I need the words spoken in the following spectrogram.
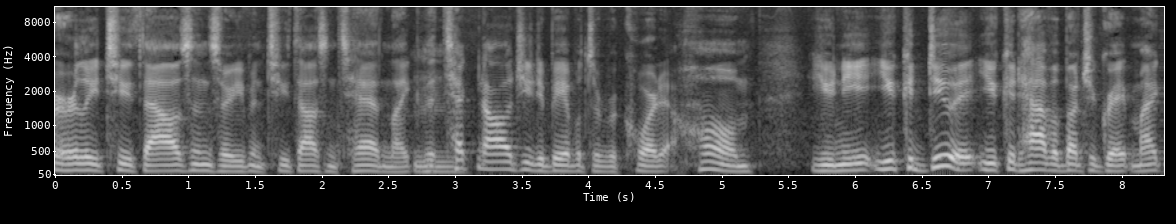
early 2000s or even 2010, like the mm-hmm. technology to be able to record at home, you need, you could do it. You could have a bunch of great mic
